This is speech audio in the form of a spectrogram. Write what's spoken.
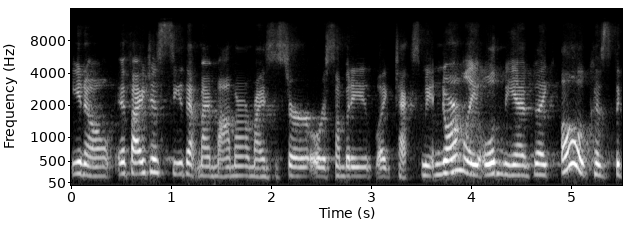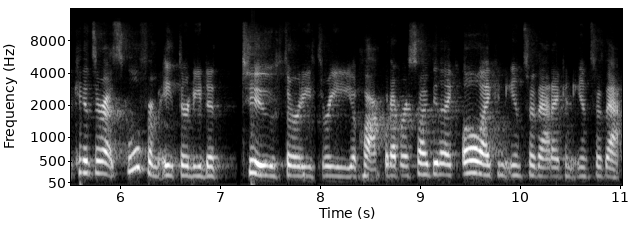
you know, if I just see that my mom or my sister or somebody like texts me, normally old me, I'd be like, oh, because the kids are at school from 8 30 to 2 33 o'clock, whatever. So I'd be like, oh, I can answer that. I can answer that.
